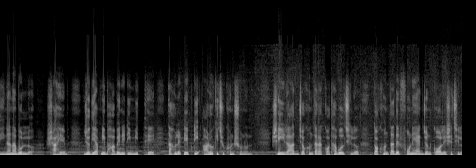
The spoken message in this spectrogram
দিনানা বলল, সাহেব, যদি আপনি ভাবেন এটি মিথ্যে, তাহলে টেপটি আরও কিছুক্ষণ শুনুন। সেই রাত যখন তারা কথা বলছিল, তখন তাদের ফোনে একজন কল এসেছিল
